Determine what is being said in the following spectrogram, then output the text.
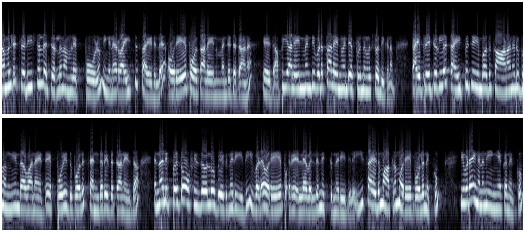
നമ്മളുടെ ട്രഡീഷണൽ ലെറ്ററിൽ നമ്മൾ എപ്പോഴും ഇങ്ങനെ റൈറ്റ് സൈഡിൽ ഒരേപോലത്തെ അലൈൻമെന്റ് ഇട്ടിട്ടാണ് എഴുതുക. അപ്പൊ ഈ അലൈൻമെന്റ് ഇവിടുത്തെ അലൈൻമെന്റ് എപ്പോഴും നിങ്ങൾ ശ്രദ്ധിക്കണം. ടൈപ്പ് റൈറ്ററിൽ ടൈപ്പ് ചെയ്യുമ്പോൾ അത് കാണാനൊരു ഭംഗി ഉണ്ടാവാനായിട്ട് എപ്പോഴും ഇതുപോലെ സെന്റർ ചെയ്തിട്ടാണ് എഴുതുക. എന്നാൽ ഇപ്പോഴത്തെ ഓഫീസുകളിൽ ഉപയോഗിക്കുന്ന രീതി ഇവിടെ ഒരേ ലെവലിൽ നിൽക്കുന്ന രീതിയിൽ ഈ സൈഡ് മാത്രം ഒരേപോലെ നിൽക്കും. ഇവിടെ ഇങ്ങനെ നീങ്ങിയൊക്കെ നിൽക്കും.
